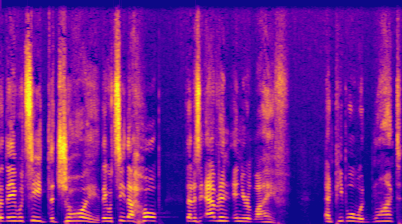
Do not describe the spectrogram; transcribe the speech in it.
that they would see the joy, they would see the hope that is evident in your life. And people would want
